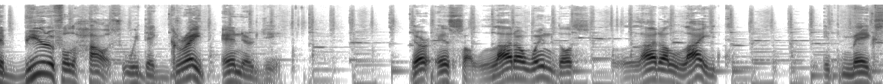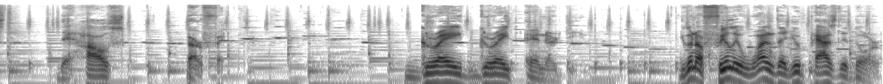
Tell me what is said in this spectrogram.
It's a beautiful house with a great energy. There is a lot of windows, a lot of light. It makes the house perfect. Great, great energy. You're gonna feel it once that you pass the door.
